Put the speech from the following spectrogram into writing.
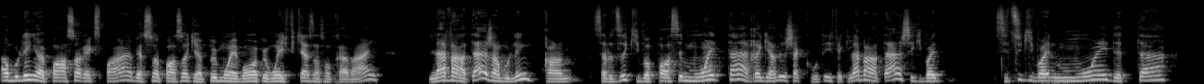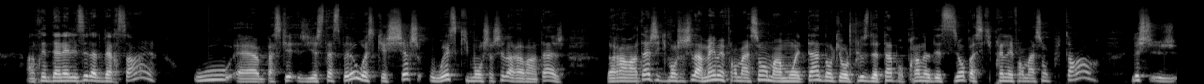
en bowling, un passeur expert versus un passeur qui est un peu moins bon, un peu moins efficace dans son travail, L'avantage en bout ça veut dire qu'il va passer moins de temps à regarder de chaque côté. Fait que l'avantage, c'est qu'il va être. C'est-tu qu'il va être moins de temps en train d'analyser l'adversaire ou euh, parce qu'il y a cet aspect-là où est-ce que est-ce qu'ils vont chercher leur avantage? Leur avantage, c'est qu'ils vont chercher la même information, mais en moins de temps, donc ils ont le plus de temps pour prendre une décision parce qu'ils prennent l'information plus tard. Là, je,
